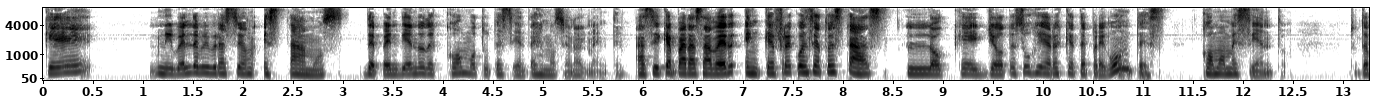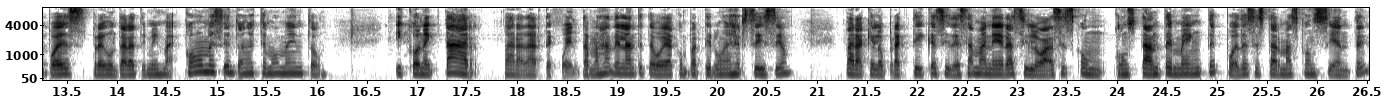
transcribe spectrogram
qué nivel de vibración estamos dependiendo de cómo tú te sientes emocionalmente. Así que para saber en qué frecuencia tú estás, lo que yo te sugiero es que te preguntes cómo me siento. Tú te puedes preguntar a ti misma, ¿cómo me siento en este momento? Y conectar para darte cuenta. Más adelante te voy a compartir un ejercicio para que lo practiques y de esa manera, si lo haces constantemente, puedes estar más consciente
